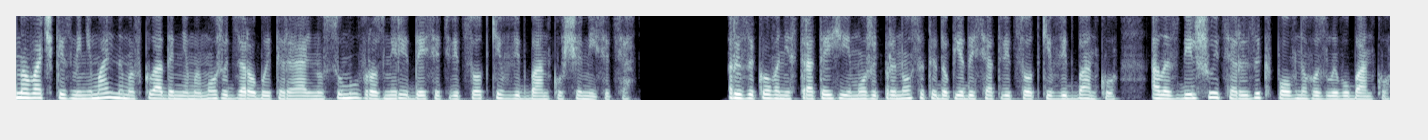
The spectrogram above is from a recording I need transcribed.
Новачки з мінімальними вкладеннями можуть заробити реальну суму в розмірі 10% від банку щомісяця. Ризиковані стратегії можуть приносити до 50% від банку, але збільшується ризик повного зливу банку.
